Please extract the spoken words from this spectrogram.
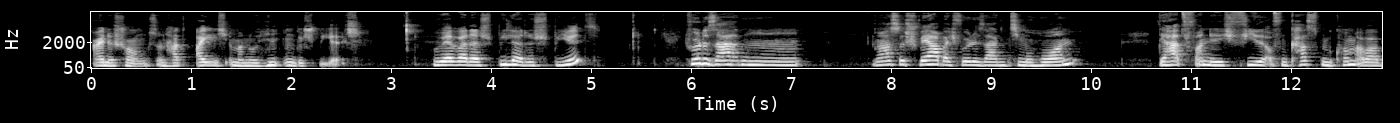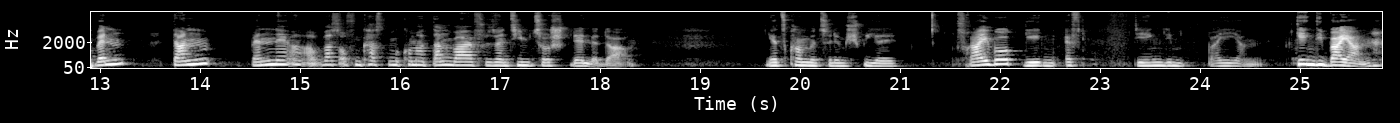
eine Chance und hat eigentlich immer nur hinten gespielt. Und wer war der Spieler des Spiels? Ich würde sagen, na, es ist schwer, aber ich würde sagen Timo Horn. Der hat, fand ich, viel auf den Kasten bekommen, aber wenn, dann, wenn er was auf den Kasten bekommen hat, dann war er für sein Team zur Stelle da. Jetzt kommen wir zu dem Spiel. Freiburg gegen, F gegen den Bayern. Gegen die Bayern.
